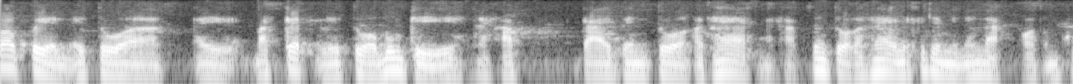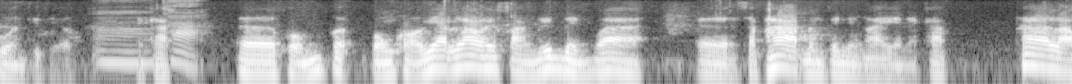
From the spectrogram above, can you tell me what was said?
ก็เปลี่ยนไอตัวไอบักเก็ตหรือตัวบุ้งกีนะครับ กลายเป็นตัวกระแทกนะครับ ซึ่งตัวกระแทกนี้ก็จะมีน้ำหนักพอสมควรทีเดียวนะครับเออผมผมขออนุญาตเล่าให้ฟังนิดนึงว่าเออสภาพมันเป็นยังไงนะครับ ถ้าเรา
